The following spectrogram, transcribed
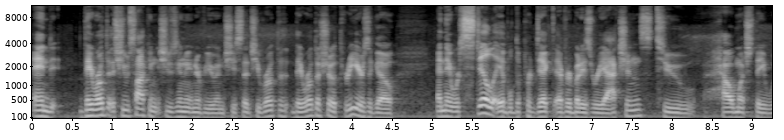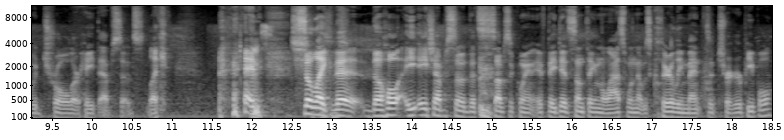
and they wrote that she was talking. She was in an interview and she said she wrote the they wrote the show three years ago, and they were still able to predict everybody's reactions to how much they would troll or hate the episodes. Like. and so like the the whole each episode that's subsequent if they did something in the last one that was clearly meant to trigger people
